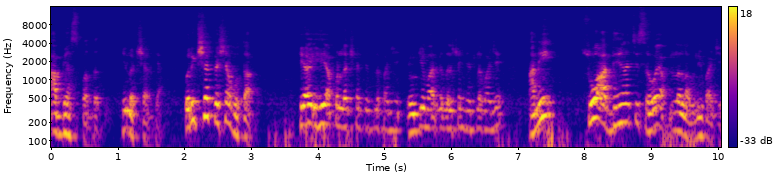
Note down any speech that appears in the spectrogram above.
अभ्यास पद्धती. ही लक्षात घ्या. परीक्षा कशा होतात? हे हे आपण लक्षात घेतलं पाहिजे. योग्य मार्गदर्शन घेतलं पाहिजे आणि स्व अध्ययनाची सवय आपल्याला लावली पाहिजे.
